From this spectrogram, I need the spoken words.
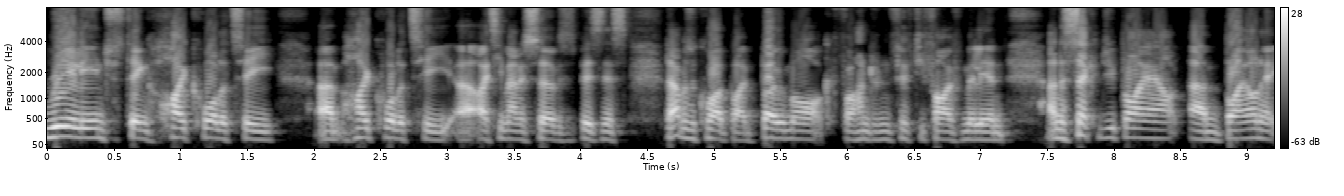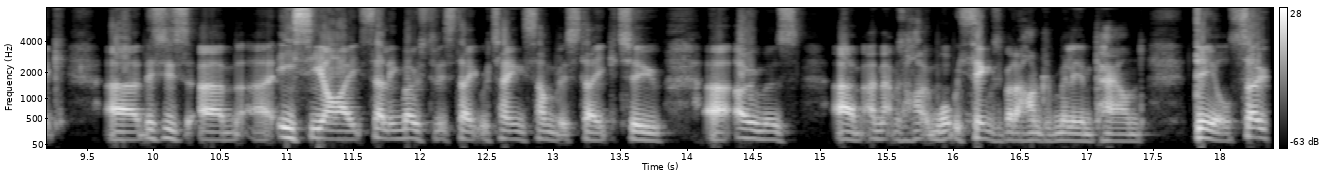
Really interesting, high quality, um, high quality uh, IT managed services business. That was acquired by Bowmark for 155 million, and a secondary buyout, um, Bionic. Uh, this is um, uh, ECI selling most of its stake, retaining some of its stake to uh, OMERS. Um, and that was what we think was about a hundred million pound deal. So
